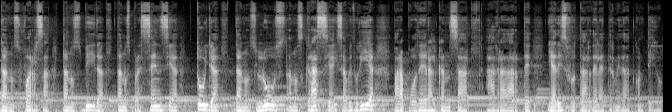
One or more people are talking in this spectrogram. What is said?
danos fuerza, danos vida, danos presencia tuya, danos luz, danos gracia y sabiduría para poder alcanzar a agradarte y a disfrutar de la eternidad contigo.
